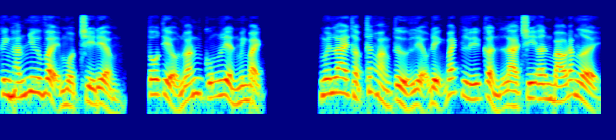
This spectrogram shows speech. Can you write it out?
Kinh hắn như vậy một chỉ điểm, Tô Tiểu Loan cũng liền minh bạch. Nguyên lai thập thất hoàng tử liệu định Bách Lý Cẩn là tri ân báo đáp người,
